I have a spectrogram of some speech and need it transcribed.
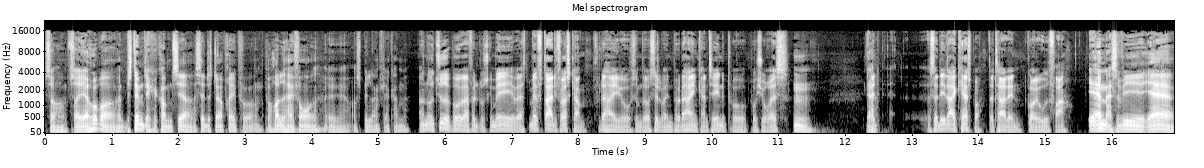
så, så jeg håber bestemt, at jeg kan komme til at sætte større præg på, på holdet her i foråret øh, og spille langt flere kampe. Og noget tyder på i hvert fald, at du skal med, med for start i første kamp, for der har I jo, som du også selv var inde på, der har I en karantæne på, på Jures. Mm. Ja. At, så det er dig, Kasper, der tager den, går jeg ud fra. Jamen, altså vi, ja,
